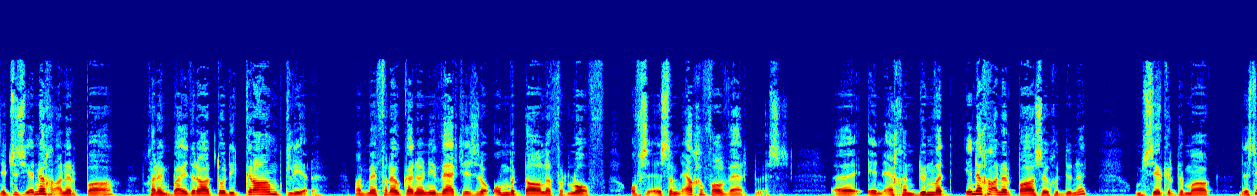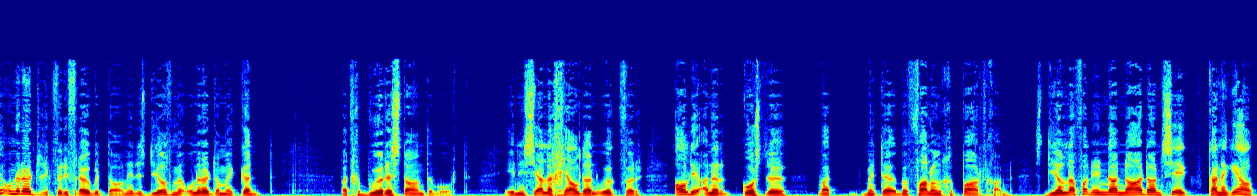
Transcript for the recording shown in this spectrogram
Net soos enige ander pa, gaan ek bydra tot die kraamklere, want my vrou kan nou nie werk, sy is 'n onbetaalde verlof of sy is in elk geval werkloos. Uh en ek gaan doen wat enige ander pa sou gedoen het om seker te maak dis nie onderhoud wat ek vir die vrou betaal nie, dis deel van my onderhoud aan my kind wat gebore staan te word. En dieselfde geld dan ook vir al die ander koste wat met 'n bevalling gepaard gaan. Dis deel daarvan en daarna dan sê ek, kan ek help?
